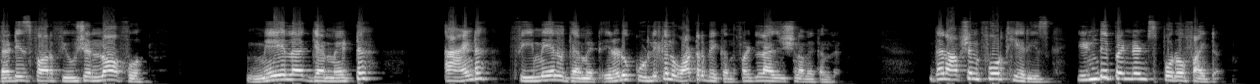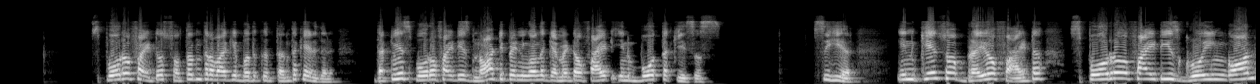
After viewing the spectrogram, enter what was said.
that is for fusion of male gamete and female gamete ಎರಡು ಕೂಡ್ಲಿಕ್ಕೆ ವಾಟರ್ ಬೇಕಂದ್ರೆ ಫರ್ಟಿಲೈಸೇಷನ್ ಆಗಬೇಕಂದ್ರೆ then option fourth here is independent sporophyte sporophyte ಸ್ವತಂತ್ರವಾಗಿ ಬದುಕುತ್ತೆ ಅಂತ ಕೇಳಿದ್ದಾರೆ. That means sporophyte is not depending on the gametophyte in both the cases see here in case of bryophyte sporophyte is growing on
